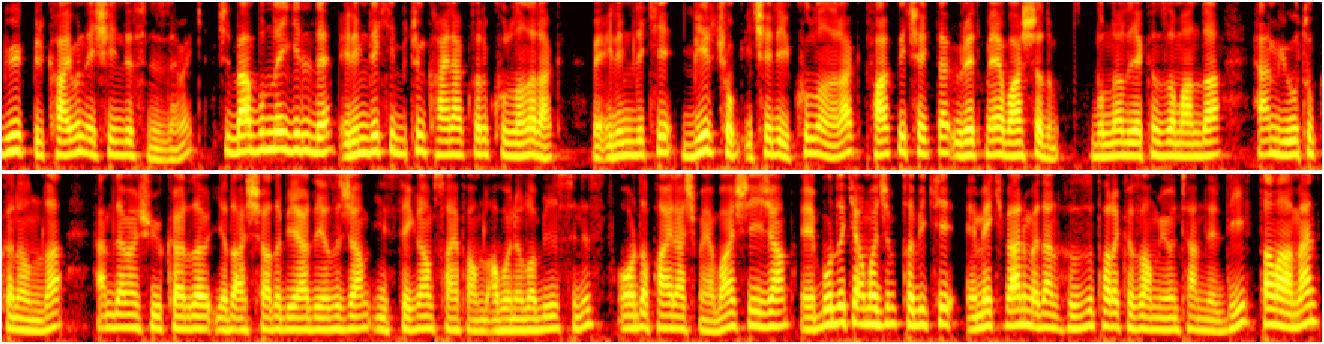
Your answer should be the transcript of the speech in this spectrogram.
büyük bir kaybın eşiğindesiniz demek. Şimdi ben bununla ilgili de elimdeki bütün kaynakları kullanarak ve elimdeki birçok içeriği kullanarak farklı içerikler üretmeye başladım. Bunları da yakın zamanda hem YouTube kanalımda hem de hemen şu yukarıda ya da aşağıda bir yerde yazacağım. Instagram sayfamda abone olabilirsiniz. Orada paylaşmaya başlayacağım. E, buradaki amacım tabii ki emek vermeden hızlı para kazanma yöntemleri değil. Tamamen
